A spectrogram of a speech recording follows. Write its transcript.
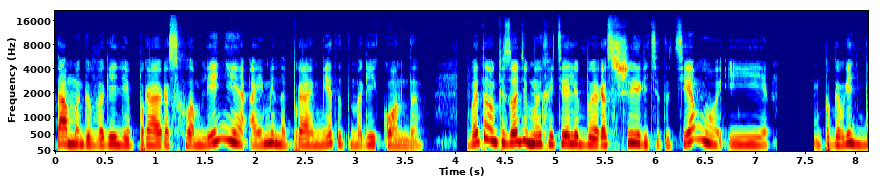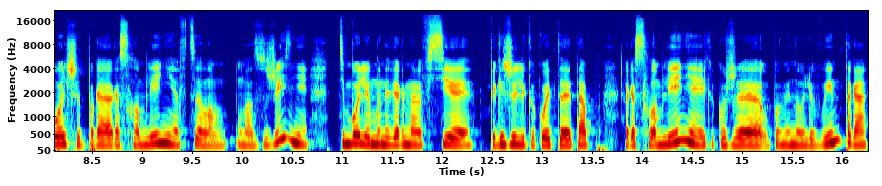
Там мы говорили про расхламление, а именно про метод Марии Кондо. В этом эпизоде мы хотели бы расширить эту тему и поговорить больше про расхламление в целом у нас в жизни. Тем более мы, наверное, все пережили какой-то этап расхламления, и, как уже упомянули в интро,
